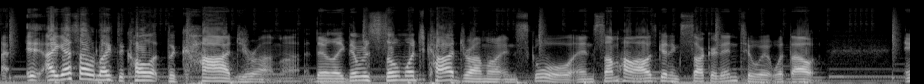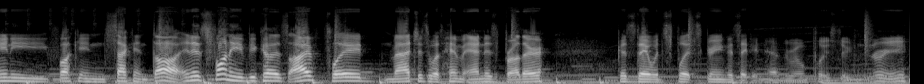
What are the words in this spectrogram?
I, I guess I would like to call it the COD drama. They're like there was so much COD drama in school, and somehow I was getting suckered into it without any fucking second thought. And it's funny because I've played matches with him and his brother, because they would split screen because they didn't have their own PlayStation 3.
